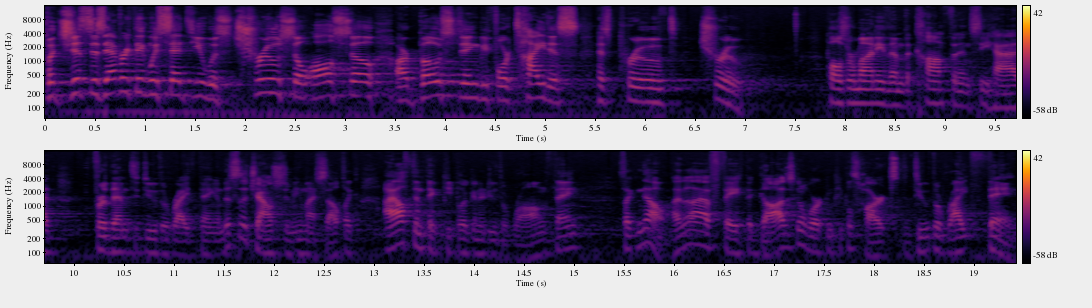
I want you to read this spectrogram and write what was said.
But just as everything we said to you was true, so also our boasting before Titus has proved true. Paul's reminding them the confidence he had for them to do the right thing. And this is a challenge to me myself. Like, I often think people are going to do the wrong thing. It's like, no, I have faith that God is going to work in people's hearts to do the right thing.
